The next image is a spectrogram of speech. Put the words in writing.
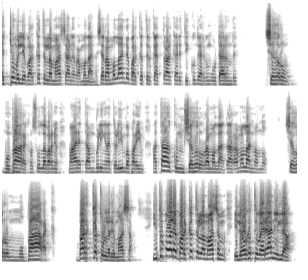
ഏറ്റവും വലിയ ബർക്കത്തുള്ള മാസമാണ് റമദാൻ. പക്ഷെ റമദാന്റെ വർക്കത്തിൽക്ക് എത്ര ആൾക്കാർ തിക്കും തിരക്കും കൂട്ടാറുണ്ട്? ഷെഹറും മുബാറക്. റസൂല്ല പറഞ്ഞു മാനത്തെ അമ്പിളി ഇങ്ങനെ തെളിയുമ്പോൾ പറയും അതാക്കും ഷെഹറു റമദാൻ. ദാ റമദാൻ വന്നു. ഷെഹറും മുബാറക്. ബർക്കത്തുള്ളൊരു മാസം. ഇതുപോലെ ബർക്കത്തുള്ള മാസം ഈ ലോകത്ത് വരാനില്ല.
